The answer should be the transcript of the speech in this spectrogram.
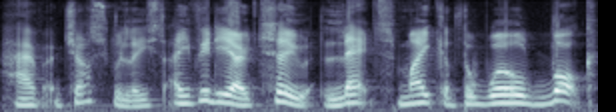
have just released a video to Let's Make the World Rock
